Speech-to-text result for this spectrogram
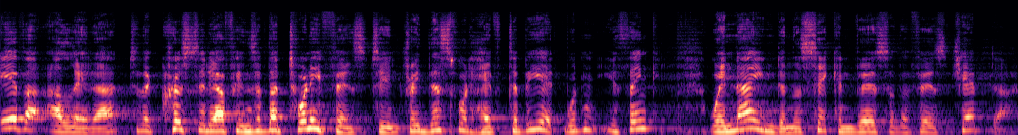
ever a letter to the Christadelphians of the 21st century, this would have to be it, wouldn't you think? We're named in the second verse of the first chapter.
